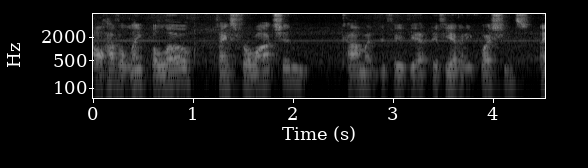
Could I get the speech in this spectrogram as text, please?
I'll have a link below. Thanks for watching. Comment if you have, if you have any questions. Thank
